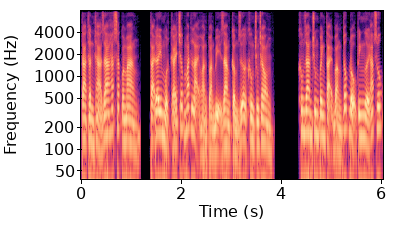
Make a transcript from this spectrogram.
Tà thần thả ra hát sắc quang mang, tại đây một cái chớp mắt lại hoàn toàn bị giam cầm giữa không trung trong không gian chung quanh tại bằng tốc độ kinh người áp xúc,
